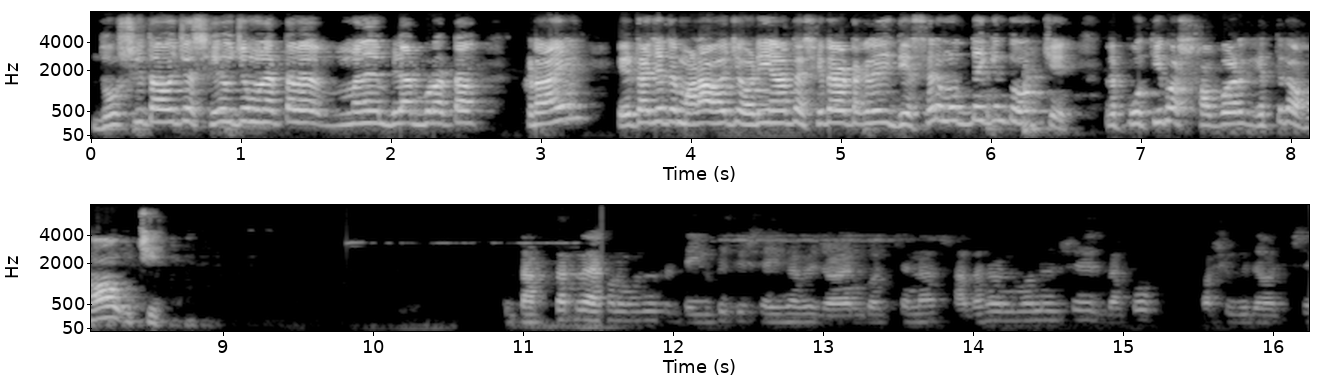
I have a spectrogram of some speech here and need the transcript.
ধর্ষিতা হয়েছে, সেও যেমন একটা মানে বিরাট বড় একটা ক্রাইম এটা যেটা মারা হয়েছে হরিয়ানাতে, সেটা একটা এই দেশের মধ্যেই কিন্তু হচ্ছে। তাহলে প্রতিবাদ সবার ক্ষেত্রে হওয়া উচিত। ডাক্তাররা এখনও পর্যন্ত ডিউটিতে সেইভাবে জয়েন করছে না। সাধারণ মানুষের ব্যাপক অসুবিধা হচ্ছে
